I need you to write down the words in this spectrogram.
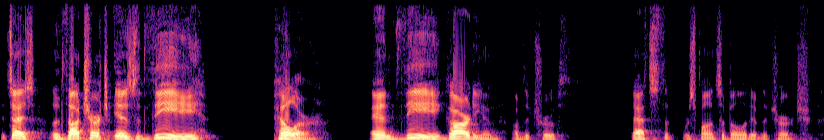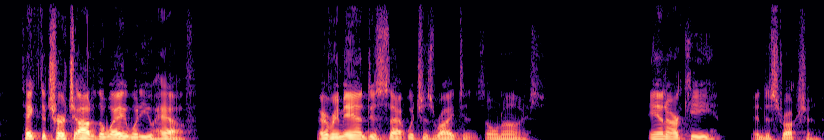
It says the church is the pillar and the guardian of the truth. That's the responsibility of the church. Take the church out of the way, what do you have? Every man does that which is right in his own eyes. Anarchy and destruction.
